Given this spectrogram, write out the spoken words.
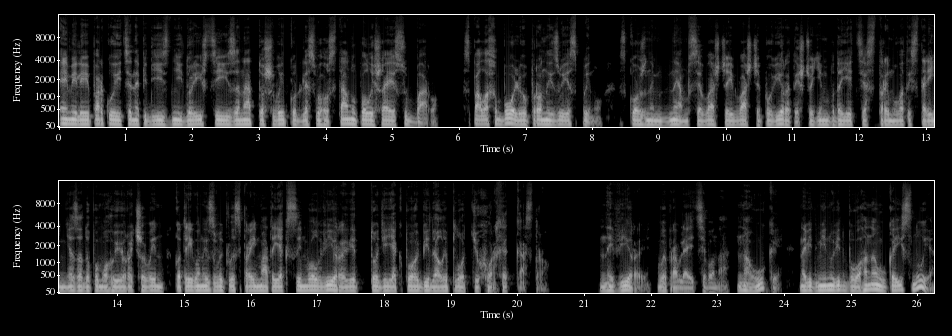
Емілі паркується на під'їзній доріжці і занадто швидко для свого стану полишає Субару. Спалах болю пронизує спину. З кожним днем все важче і важче повірити, що їм вдається стримувати старіння за допомогою речовин, котрі вони звикли сприймати як символ віри відтоді, як пообідали плоттю Хорхе Кастро. Не віри, виправляється вона, науки. На відміну від Бога, наука існує.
